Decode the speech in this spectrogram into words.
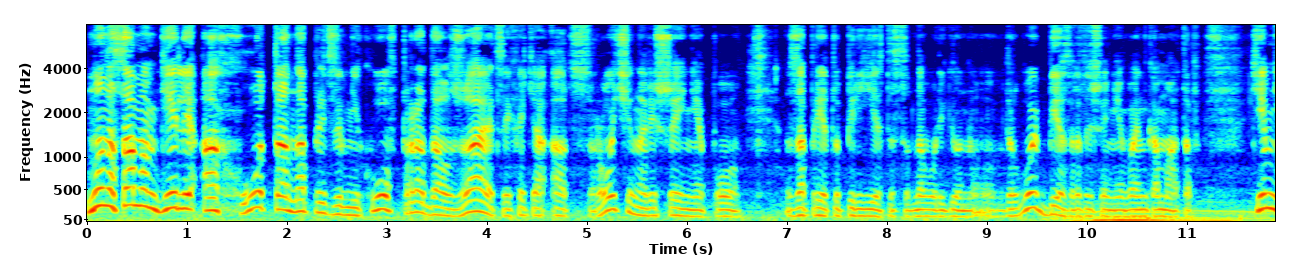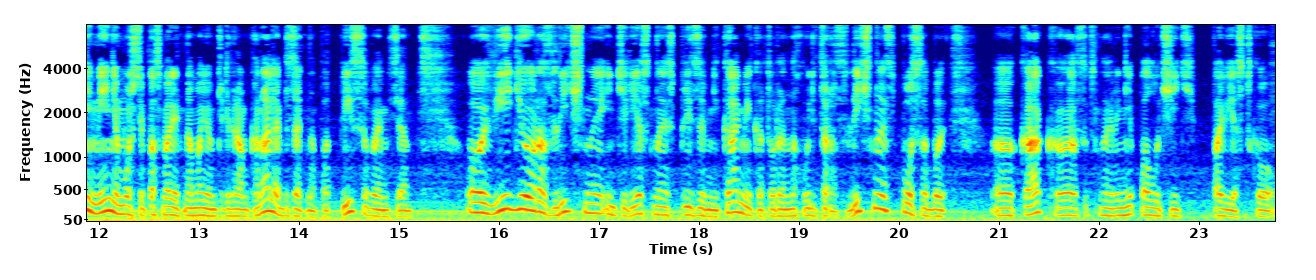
Но на самом деле охота на призывников продолжается, и хотя отсрочено решение по запрету переезда с одного региона в другой без разрешения военкоматов, тем не менее, можете посмотреть на моем телеграм-канале, обязательно подписываемся. Видео различные, интересные, с призывниками, которые находят различные способы, э, как, э, собственно говоря, не получить повестку.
